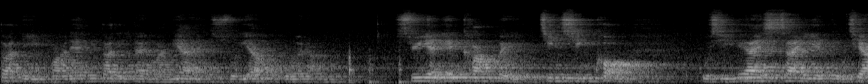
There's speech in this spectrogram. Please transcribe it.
住伫花莲、住伫台湾遐个需要服务的人。虽然伊工费真辛苦，有时你爱驶伊的旧车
